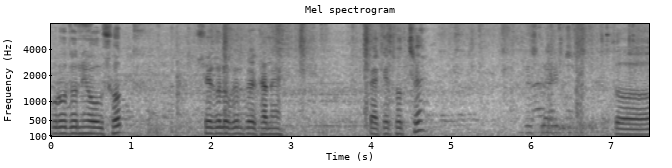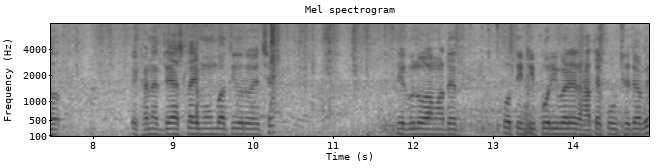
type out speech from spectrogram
প্রয়োজনীয় ঔষধ, সেগুলো কিন্তু এখানে প্যাকেট হচ্ছে। তো এখানে দেশলাই মোমবাতিও রয়েছে। এগুলো আমাদের প্রতিটি পরিবারের হাতে পৌঁছে যাবে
